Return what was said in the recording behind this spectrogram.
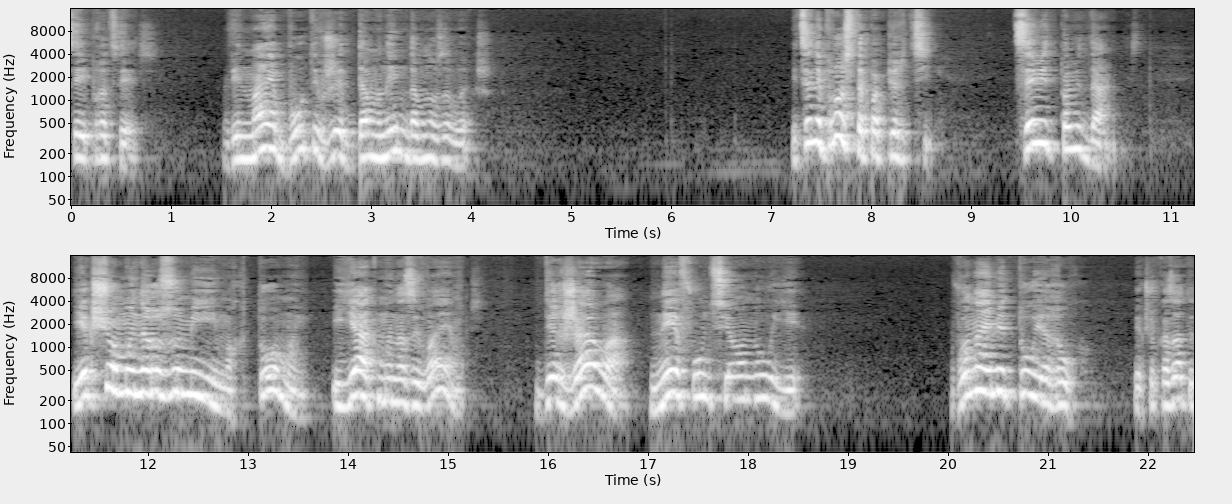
цей процес, він має бути вже давним-давно завершений. І це не просто папірці, це відповідальність. І якщо ми не розуміємо, хто ми і як ми називаємось, держава не функціонує. Вона імітує рух, якщо казати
